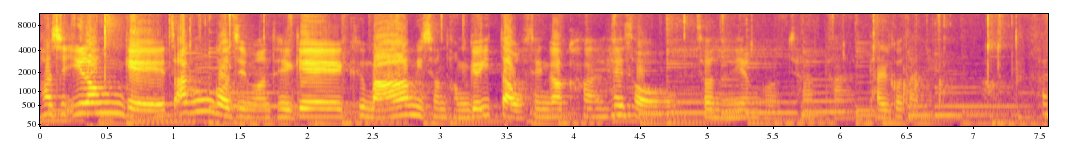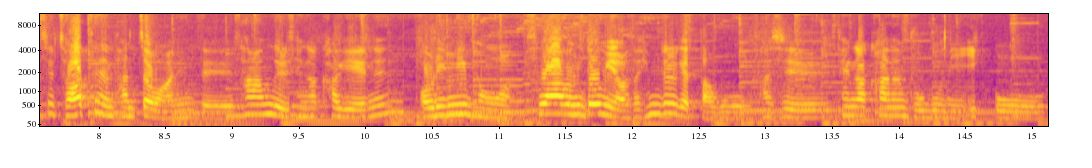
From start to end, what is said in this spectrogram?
사실 이런 게 작은 거지만 되게 그 마음이 전 담겨 있다고 생각해서 저는 이런 거 다 달고 다녀요. 사실 저한테는 단점 아닌데 사람들이 생각하기에는 어린이 병원 소아병동이어서 힘들겠다고 사실 생각하는 부분이 있고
